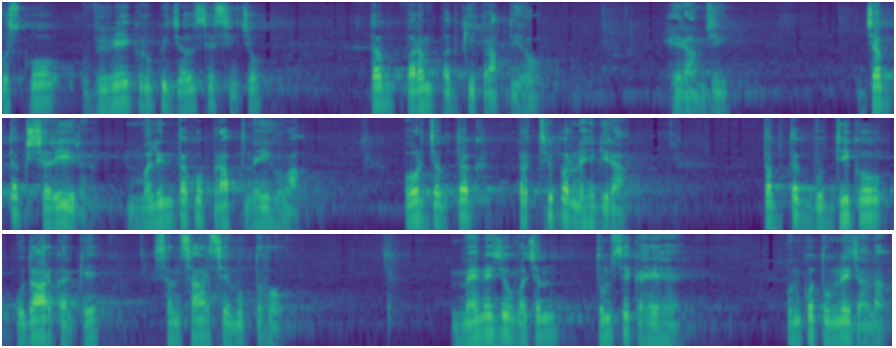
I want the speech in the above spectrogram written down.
उसको विवेक रूपी जल से सींचो, तब परम पद की प्राप्ति हो। हे राम जी, जब तक शरीर मलिनता को प्राप्त नहीं हुआ और जब तक पृथ्वी पर नहीं गिरा, तब तक बुद्धि को उदार करके संसार से मुक्त हो। मैंने जो वचन तुमसे कहे हैं, उनको तुमने जाना।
